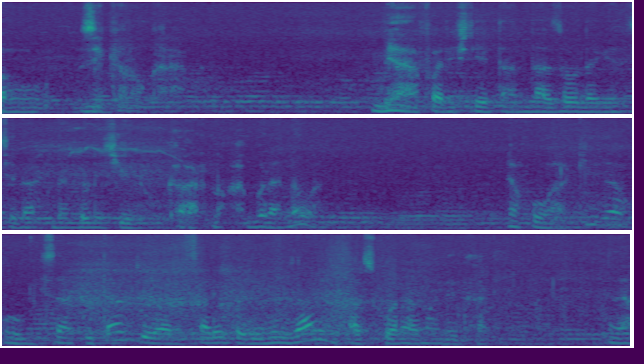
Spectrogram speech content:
او ذکر وکړم بیا فرشتې ته اندازه ولګېد چې دا د ګډو چیلو کار نو خبره نه وه دا خو واقعي دا خو حساب کتاب چې دا سړی په دې نوم ځان خاص کړه باندې دا دی دا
